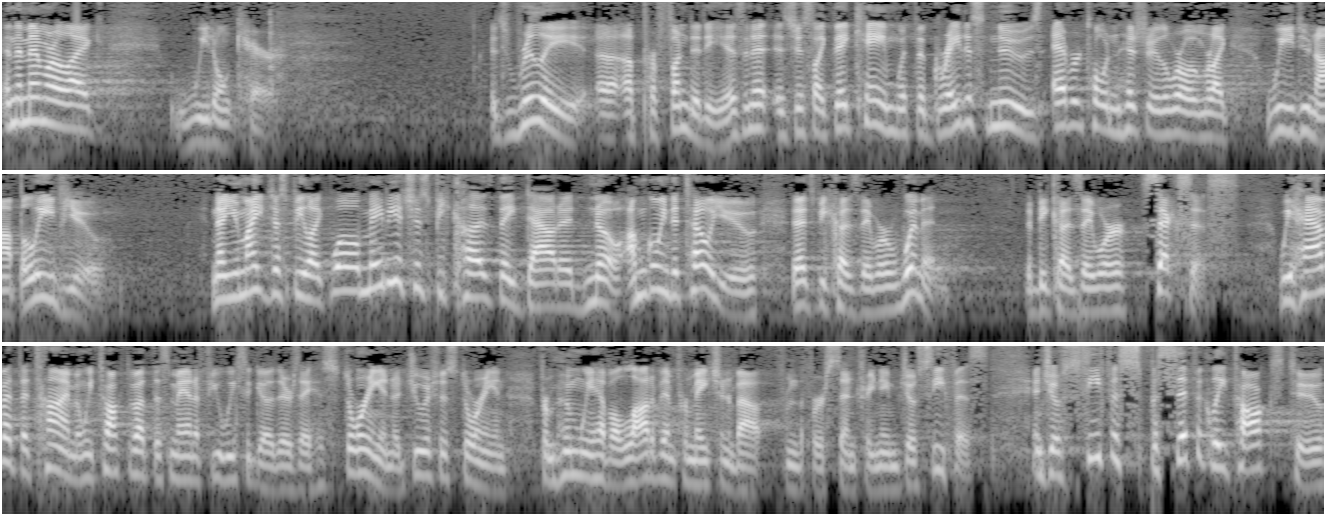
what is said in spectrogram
And the men were like, We don't care. It's really a, a, profundity, isn't it? It's just like they came with the greatest news ever told in the history of the world, and we're like, We do not believe you. Now, you might just be like, Well, maybe it's just because they doubted. No, I'm going to tell you that it's because they were women, because they were sexist we have at the time, and we talked about this man a few weeks ago, there's a historian, a Jewish historian, from whom we have a lot of information about from the first century named Josephus. And Josephus specifically talks to,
